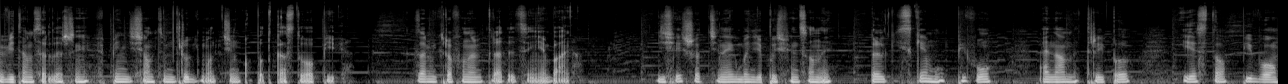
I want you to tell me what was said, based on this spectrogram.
Witam serdecznie w 52 odcinku podcastu o piwie. Za mikrofonem tradycyjnie Bania. Dzisiejszy odcinek będzie poświęcony belgijskiemu piwu Enamy Triple. Jest to piwo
